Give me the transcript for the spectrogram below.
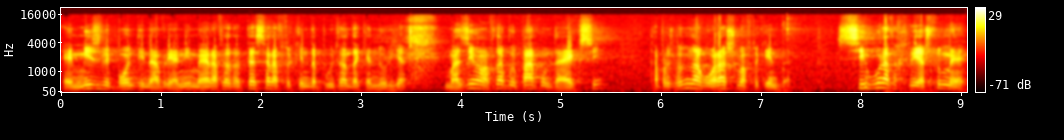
Εμείς λοιπόν την αυριανή μέρα, αυτά τα τέσσερα αυτοκίνητα που ήρθαν τα καινούργια, μαζί με αυτά που υπάρχουν τα έξι, θα προσπαθούμε να αγοράσουμε αυτοκίνητα. Σίγουρα θα χρειαστούμε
